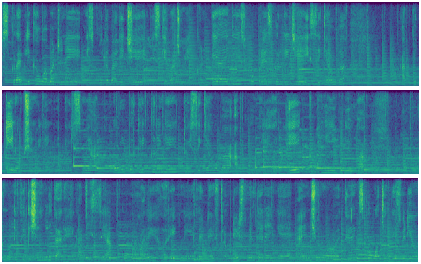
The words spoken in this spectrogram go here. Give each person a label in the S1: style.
S1: Subscribe लिखा हुआ button है। इसको दबा दीजिए। इसके बाजू में घंटी आएगी, इसको प्रेस कर दीजिए। इससे क्या होगा? आपको तीन ऑप्शन मिलेंगे। इसमें आप ऑल पर क्लिक करेंगे तो इससे क्या होगा? आपको हमारे हर एक नई वीडियो का नोटिफिकेशन मिलता रहेगा, जिससे आपको हमारे हर एक नए लेटेस्ट अपडेट्स मिलते रहेंगे। Enjoy thanks for watching this video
